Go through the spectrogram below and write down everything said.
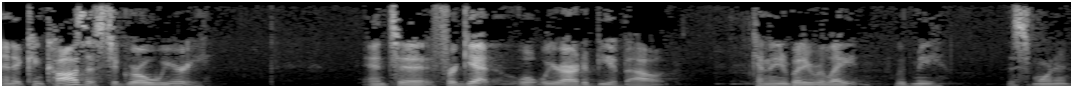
And it can cause us to grow weary and to forget what we are to be about. Can anybody relate with me this morning?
